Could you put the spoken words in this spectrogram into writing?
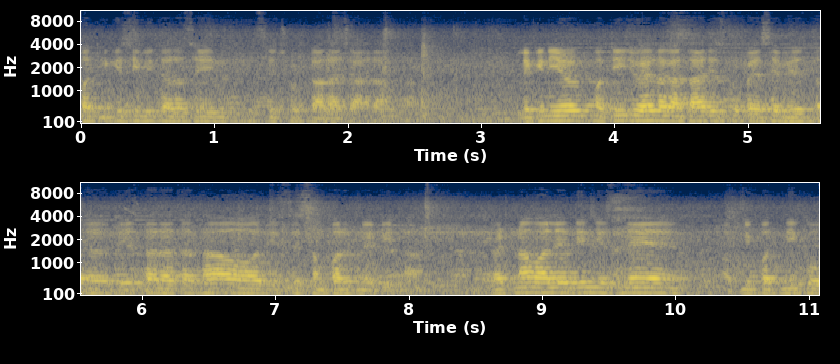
पति किसी भी तरह से इससे छुटकारा चाह रहा था। लेकिन यह पति जो है लगातार इसको पैसे भेजता भेजता रहता था और इससे संपर्क में भी था। घटना वाले दिन इसने अपनी पत्नी को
